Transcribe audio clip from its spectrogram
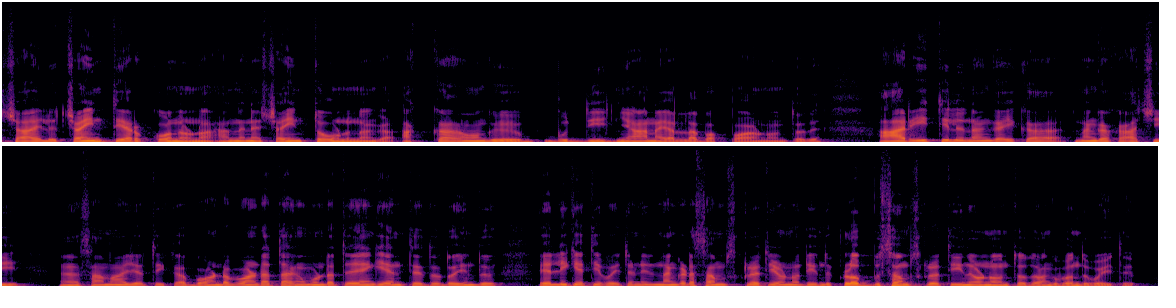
ಶಾಯಿಲು ಚೈಂತ್ ಎರ್ಕೊಂಡೋಣ ಅಂದನೆ ಚೈಂತೋ ಉಣ್ಣು ನಂಗೆ. ಅಕ್ಕ ಅವಂಗೆ ಬುದ್ಧಿ, ಜ್ಞಾನ ಎಲ್ಲ ಬಪ್ಪ ಅನ್ನುವಂಥದ್ದು. ಆ ರೀತಿಲಿ ನಂಗೆ ಈಗ ನಂಗೆ ಕಾಚಿ ಸಮಾಜತಿಕ ಬೊಂಡ ಬೊಂಡ ತಂಗ ಮುಂಡ ತೇಂಗಿ ಎಂತೆತ್ತದೋ ಇಂದು ಎಲ್ಲಿಗೆ ಎತ್ತಿ ಹೋಯ್ತು ನಂಗಡ ಸಂಸ್ಕೃತಿ ಅನ್ನೋದು, ಇಂದು ಕ್ಲಬ್ ಸಂಸ್ಕೃತಿ ಅನ್ನೋಂಥದ್ದು ಹಂಗೆ ಬಂದು ಹೋಯ್ತು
